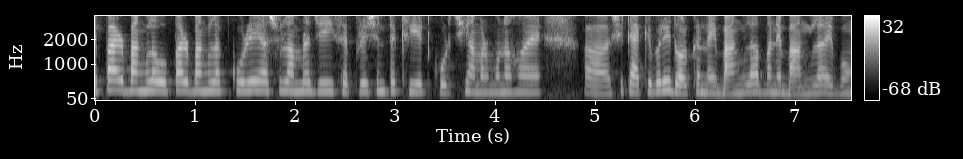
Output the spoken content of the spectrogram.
এপার বাংলা ওপার বাংলা করে আসলে আমরা যেই সেপারেশনটা ক্রিয়েট করছি আমার মনে হয় সেটা একেবারেই দরকার নাই। বাংলা মানে বাংলা এবং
